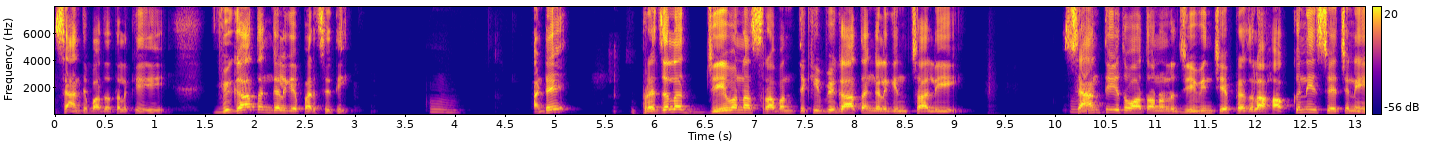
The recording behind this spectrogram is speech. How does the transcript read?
శాంతి భద్రతలకి విఘాతం కలిగే పరిస్థితి. అంటే ప్రజల జీవన స్రవంతికి విఘాతం కలిగించాలి. శాంతియుత వాతావరణంలో జీవించే ప్రజల హక్కుని స్వేచ్ఛని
